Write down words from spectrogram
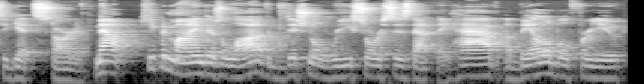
to get started. Now, keep in mind, there's a lot of additional resources that they have available for you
